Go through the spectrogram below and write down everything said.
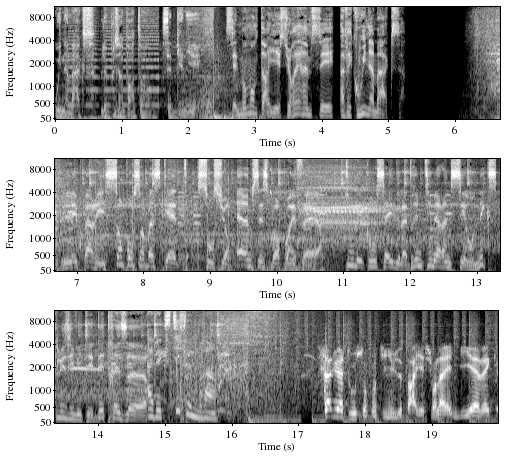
Winamax, le plus important, c'est de gagner. C'est le moment de parier sur RMC avec Winamax. Les paris 100% basket sont sur rmcsport.fr. Tous les conseils de la Dream Team RMC en exclusivité dès 13h avec Stephen Brun. Salut à tous, on continue de parier sur la NBA avec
